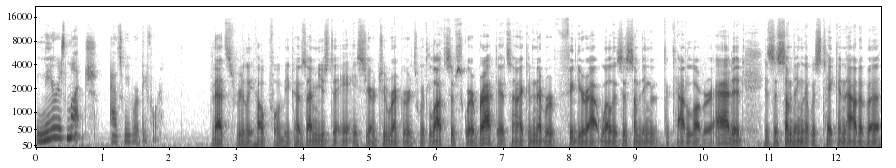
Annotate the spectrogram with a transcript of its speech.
near as much as we were before. That's really helpful because I'm used to AACR2 records with lots of square brackets, and I could never figure out, well, is this something that the cataloger added? Is this something that was taken out of a,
